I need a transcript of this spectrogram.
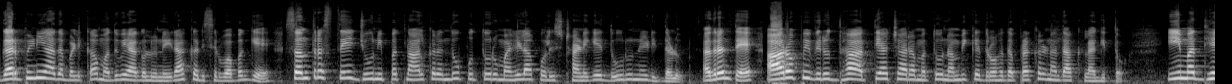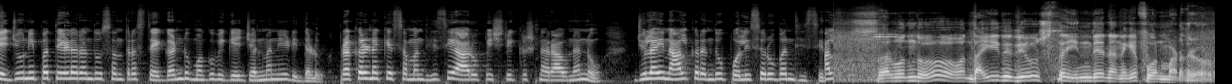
ಗರ್ಭಿಣಿಯಾದ ಬಳಿಕ ಮದುವೆಯಾಗಲು ನಿರಾಕರಿಸಿರುವ ಬಗ್ಗೆ ಸಂತ್ರಸ್ತೆ ಜೂನ್ ಇಪ್ಪತ್ನಾಲ್ಕರಂದು ಪುತ್ತೂರು ಮಹಿಳಾ ಪೊಲೀಸ್ ಠಾಣೆಗೆ ದೂರು ನೀಡಿದ್ದಳು. ಅದರಂತೆ ಆರೋಪಿ ವಿರುದ್ಧ ಅತ್ಯಾಚಾರ ಮತ್ತು ನಂಬಿಕೆ ದ್ರೋಹದ ಪ್ರಕರಣ ದಾಖಲಾಗಿತ್ತು. ಈ ಮಧ್ಯೆ ಜೂನ್ ಇಪ್ಪತ್ತೇಳರಂದು ಸಂತ್ರಸ್ತೆ ಗಂಡು ಮಗುವಿಗೆ ಜನ್ಮ ನೀಡಿದ್ದಳು. ಪ್ರಕರಣಕ್ಕೆ ಸಂಬಂಧಿಸಿ ಆರೋಪಿ ಶ್ರೀಕೃಷ್ಣರಾವ್ನನ್ನು ಜುಲೈ ನಾಲ್ಕರಂದು ಪೊಲೀಸರು ಬಂಧಿಸಿ ಸರ್, ಒಂದು ಒಂದು ಐದು ದಿವಸದ ಹಿಂದೆ ನನಗೆ ಫೋನ್ ಮಾಡಿದ್ರು ಅವರು.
